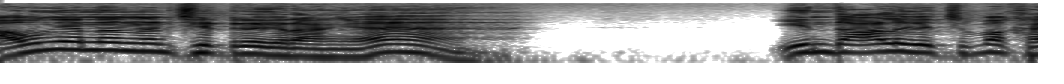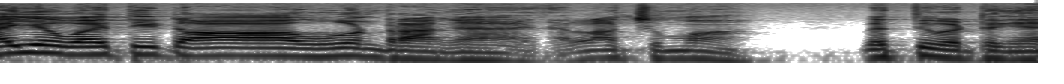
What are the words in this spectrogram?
அவங்க என்ன நினச்சிட்டு இருக்கிறாங்க? இந்த ஆளுங்க சும்மா கையை உயர்த்திட்டு ஆ ஊன்றாங்க. இதெல்லாம் சும்மா வெத்து வெட்டுங்க.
